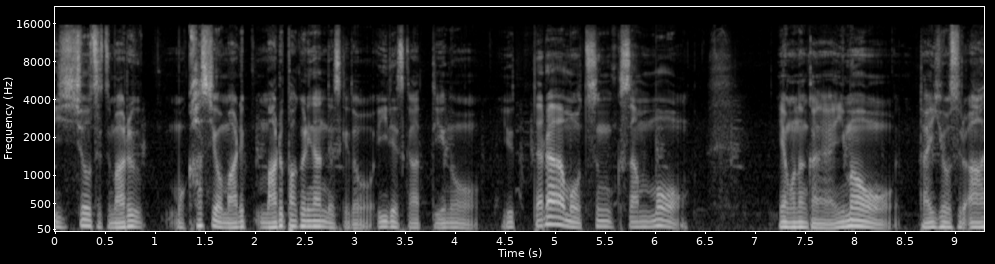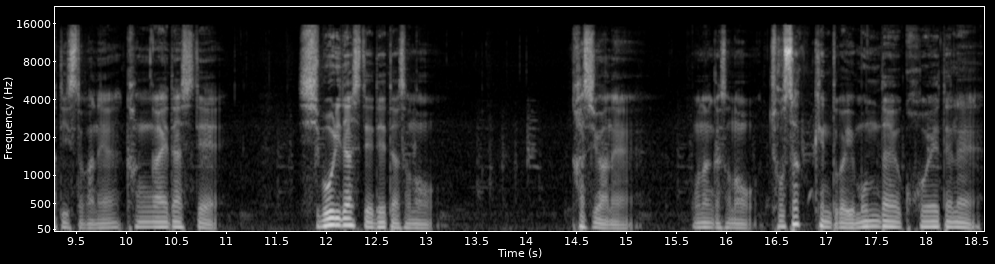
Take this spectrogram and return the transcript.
う一小節丸もう歌詞を丸丸パクリなんですけどいいですかっていうのを言ったらもうつんくさんもいやもうなんかね今を代表するアーティストがね考え出して絞り出して出たその歌詞はねもうなんかその著作権とかいう問題を超えてね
